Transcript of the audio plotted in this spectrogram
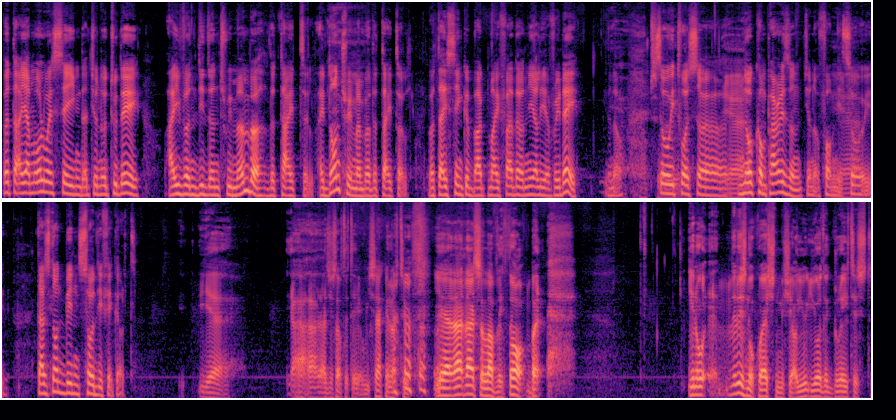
But I am always saying that you know today I even didn't remember the title. I don't remember the title, but I think about my father nearly every day. You know, so it was uh, Yeah. no comparison. You know, for me. So it has not been so difficult. Yeah. Yeah, I- just have to take a wee second or two. yeah, that, that's a lovely thought. But, you know, there is no question, Michelle, you, you're the greatest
